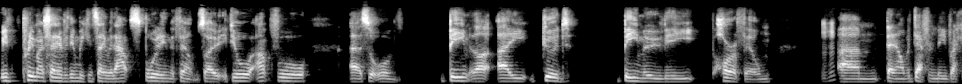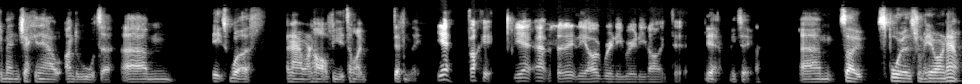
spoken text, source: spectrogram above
we've pretty much said everything we can say without spoiling the film. So if you're up for a sort of B, like a good B movie horror film, Mhm. um, then I would definitely recommend checking out Underwater. Um, it's worth an hour and a half of your time, definitely. Yeah, fuck it. Yeah, absolutely. I really, really liked it. Yeah, me too. Um, so spoilers from here on out.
